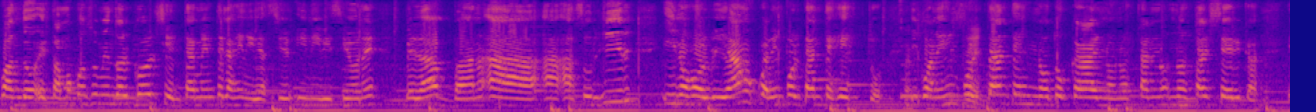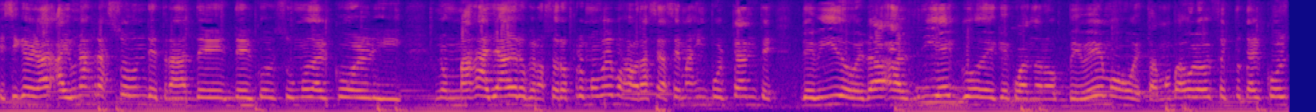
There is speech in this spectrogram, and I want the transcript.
cuando estamos consumiendo alcohol, ciertamente las inhibiciones ¿verdad? van a, surgir y nos olvidamos cuán importante es esto y cuán es importante es no tocarnos, no estar, no, estar cerca. Así que ¿verdad? hay una razón detrás del consumo de alcohol y no, más allá de lo que nosotros promovemos, ahora se hace más importante debido ¿verdad? al riesgo de que cuando nos bebemos o estamos bajo los efectos de alcohol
